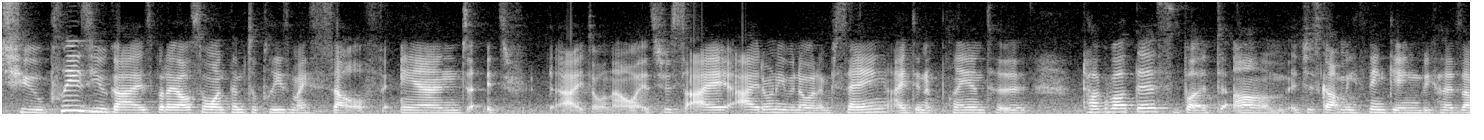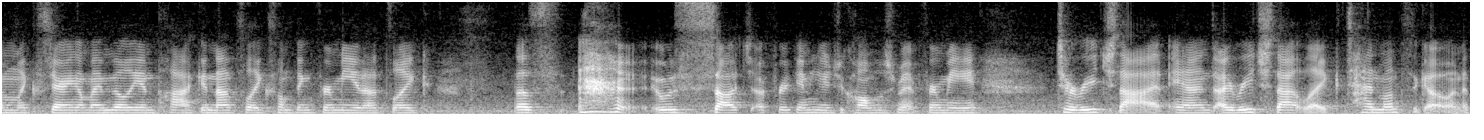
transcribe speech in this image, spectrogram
to please you guys but I also want them to please myself and it's I don't know it's just I I don't even know what I'm saying I didn't plan to talk about this but um it just got me thinking because I'm like staring at my million plaque and that's like something for me that's like that's it was such a freaking huge accomplishment for me to reach that and I reached that like 10 months ago and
